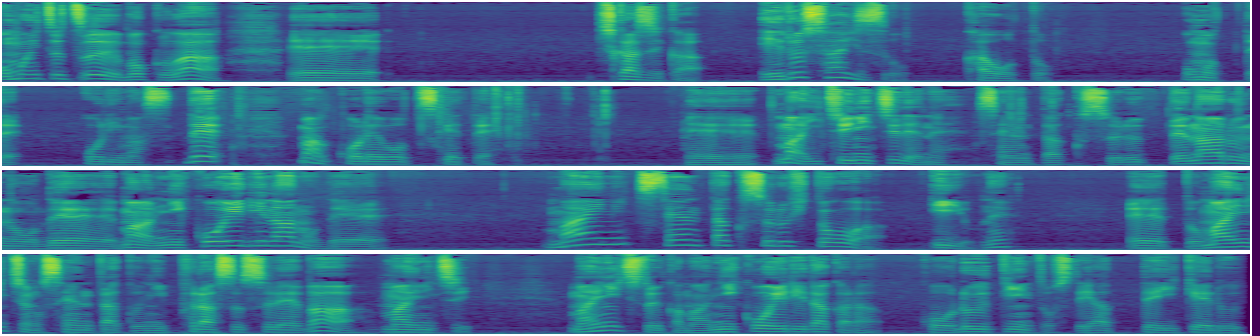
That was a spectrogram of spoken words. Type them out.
思いつつ、僕は、えー、近々 L サイズを買おうと思っております。で、まあこれをつけて、えー、まあ1日でね、洗濯するってなるので、まあ2個入りなので、毎日洗濯する人はいいよね。えっ、ー、と、毎日の洗濯にプラスすれば、毎日、毎日というかまあ2個入りだから、こうルーティンとしてやっていける。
